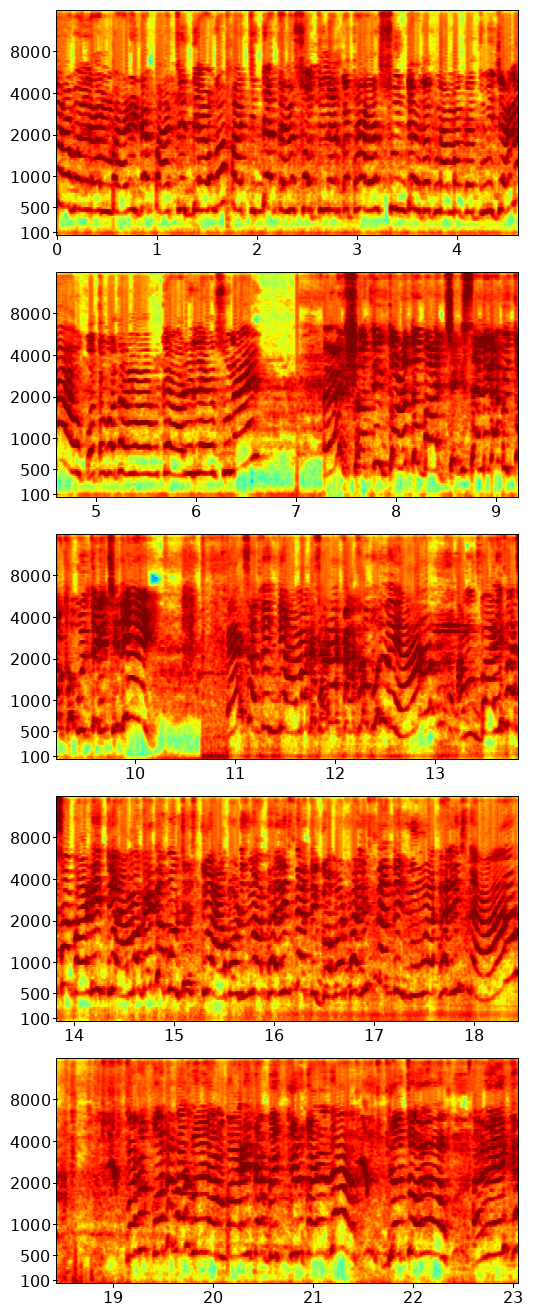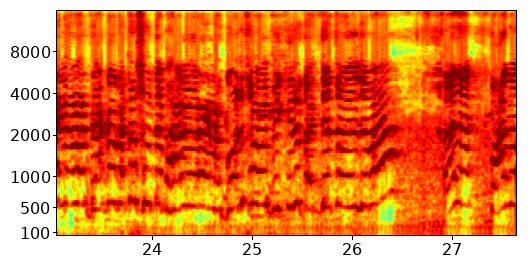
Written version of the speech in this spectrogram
করে বললাম বাড়িটা পাঁচের দেওয়া গো পাঁচের দাও তাহলে সতীনের কথা আর শুনতে হতো না আমাকে তুমি জানো কত কথা আমাকে অরিলে শোনায় এই সতীন তোরা তো বাচ্চা কি সালে আমি তোকে বলতে গেছি রে এই সতীন তুই আমাকে ছাড়া কাকা বললি হ্যাঁ আমি বাড়ি পাশা বাড়ি তুই আমাকে তো বলছিস তুই আবর্জনা ফেলিস না তুই গোবর ফেলিস না তুই নোংরা ফেলিস না হ্যাঁ? তোকে কতবার বললাম বাড়িটা বিক্রি করে দে দিয়ে চলো আরে এইখানে আমার টাকা কথা শুনতে ভালো লাগে না গরু ছাগল বিক্রি করে দিয়ে চলে যাবা আরে বানো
